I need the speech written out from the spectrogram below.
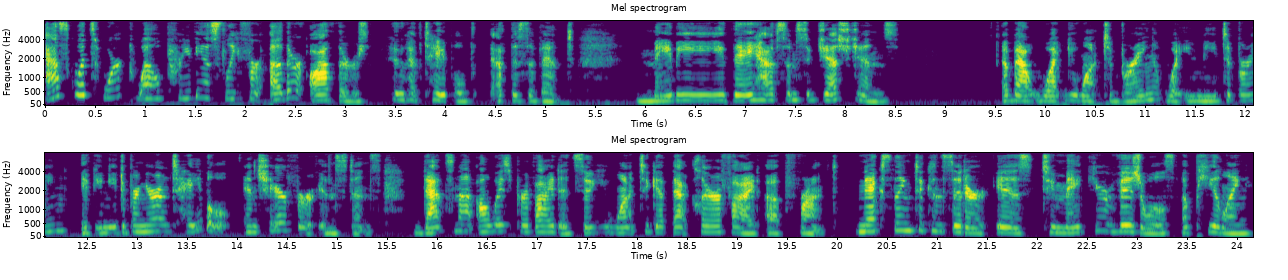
Ask what's worked well previously for other authors who have tabled at this event. Maybe they have some suggestions about what you want to bring, what you need to bring. If you need to bring your own table and chair, for instance, that's not always provided. So you want to get that clarified up front. Next thing to consider is to make your visuals appealing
